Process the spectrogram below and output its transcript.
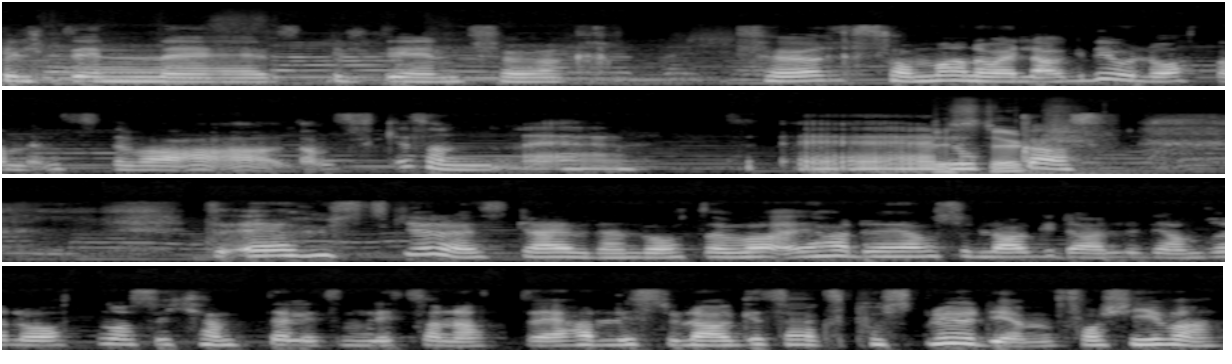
Spilt inn, eh, spilt inn før, før sommeren, og jeg lagde jo låta mens det var ganske sånn eh, eh, lukka. Jeg husker jeg skrev den låta. Jeg hadde også laget alle de andre låtene, og så kjente jeg liksom litt sånn at jeg hadde lyst til å lage et slags postludium for skiva.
